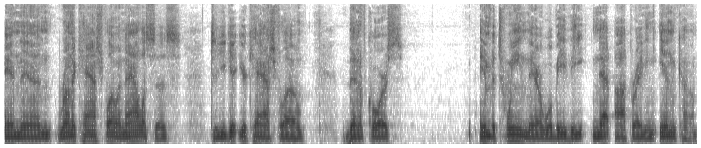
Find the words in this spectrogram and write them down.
and then run a cash flow analysis till you get your cash flow. Then of course in between there will be the net operating income.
